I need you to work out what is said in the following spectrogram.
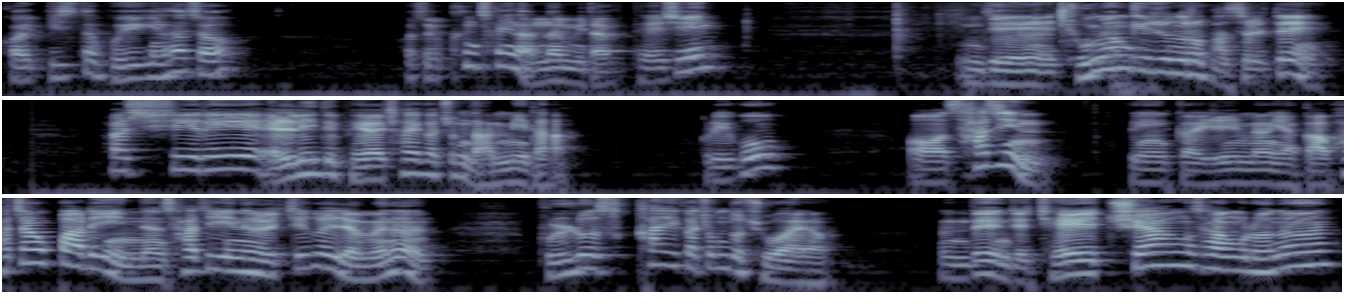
거의 비슷해 보이긴 하죠. 어차피 큰 차이는 안 납니다. 대신 이제 조명 기준으로 봤을 때 확실히 LED 배열 차이가 좀 납니다. 그리고 어, 사진 그러니까 일명 약간 화장빨이 있는 사진을 찍으려면은 Blue Sky가 좀 더 좋아요. 근데 이제 제 취향상으로는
